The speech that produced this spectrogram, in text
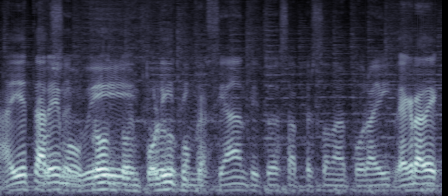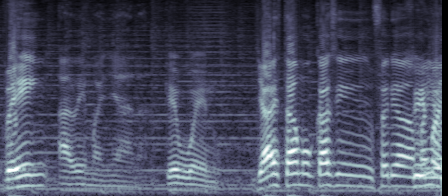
Ahí estaremos Luis, pronto en política. comerciantes y todas esas personas por ahí. Le agradezco. Ven a de mañana. Qué bueno. Ya estamos casi en Feria Sí, Mayorista,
